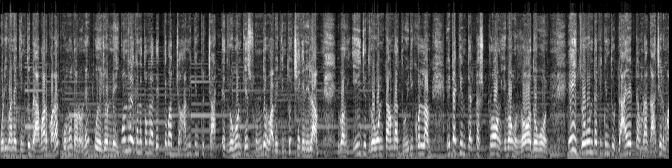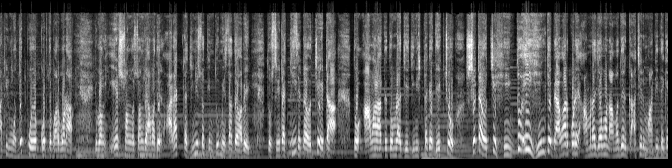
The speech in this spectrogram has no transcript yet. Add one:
পরিমাণে কিন্তু ব্যবহার করার কোনো ধরনের প্রয়োজন নেই। বন্ধুরা, এখানে তোমরা দেখতে পাচ্ছ, আমি কিন্তু চারটে দ্রবণকে সুন্দরভাবে কিন্তু ছেঁকে নিলাম এবং এই যে দ্রবণটা আমরা তৈরি করলাম, এটা কিন্তু একটা স্ট্রং এবং র দ্রবণ। এই দ্রবণটাকে কিন্তু ডাইরেক্ট আমরা গাছের মাটির মধ্যে প্রয়োগ করতে পারব না এবং এর সঙ্গে সঙ্গে আমাদের আর একটা জিনিসও কিন্তু মেশাতে হবে। তো সেটা কি? সেটা হচ্ছে এটা। তো আমার হাতে তোমরা যে জিনিসটাকে দেখছ, সেটা হচ্ছে হিং। তো এই হিংকে ব্যবহার করে আমরা যেমন আমাদের গাছের মাটি থেকে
